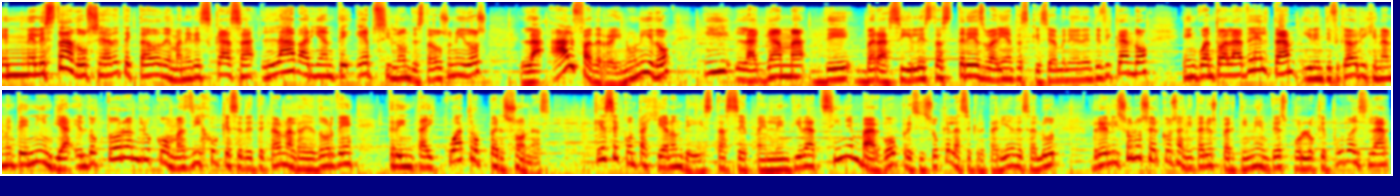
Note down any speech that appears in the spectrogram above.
En el estado se ha detectado de manera escasa la variante Epsilon de Estados Unidos, la alfa de Reino Unido y la gama de Brasil. Estas tres variantes que se han venido identificando. En cuanto a la delta, identificada originalmente en India, el doctor Andrew Comas dijo que se detectaron alrededor de 34 personas que se contagiaron de esta cepa en la entidad. Sin embargo, precisó que la Secretaría de Salud realizó los cercos sanitarios pertinentes, por lo que pudo aislar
